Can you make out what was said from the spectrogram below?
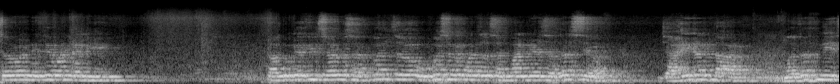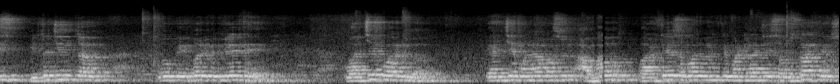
सर्व नेते मंडळी तालुक्यातील सर्व सरपंच उपसरपंच सन्मान्य सदस्य जाहिरातदार मदतनीस हितचिंतक व पेपर विक्रेते वाचक वर्ग यांचे मनापासून आभार. भारतीय समाज उन्नती मंडळाचे संस्थाध्यक्ष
